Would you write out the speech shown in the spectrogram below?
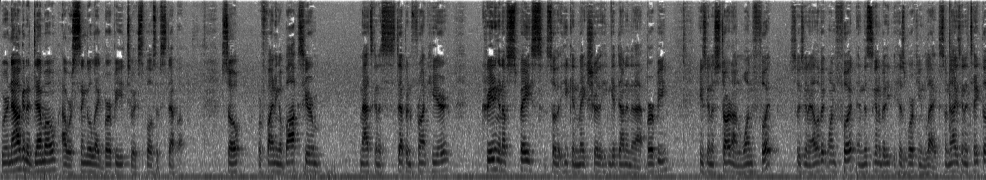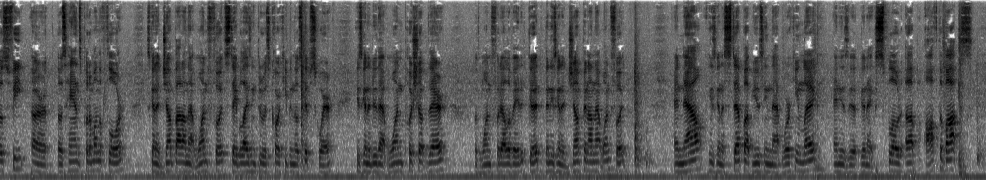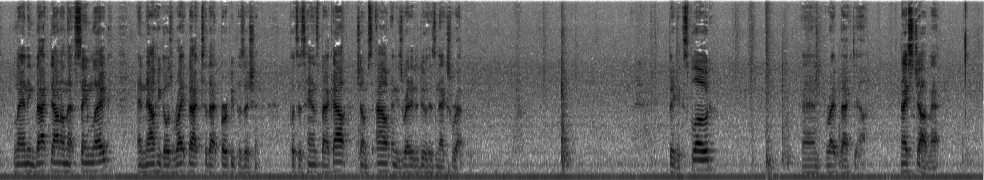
We're now gonna demo our single leg burpee to explosive step up. So we're finding a box here. Matt's gonna step in front here, creating enough space so that he can make sure that he can get down into that burpee. He's gonna start on one foot. So he's gonna elevate one foot and this is gonna be his working leg. So now he's gonna take those feet, or those hands, put them on the floor. He's gonna jump out on that one foot, stabilizing through his core, keeping those hips square. He's gonna do that one push up there with one foot elevated, good. Then he's gonna jump in on that one foot. And now he's gonna step up using that working leg and he's gonna explode up off the box, landing back down on that same leg. And now he goes right back to that burpee position. Puts his hands back out, jumps out, and he's ready to do his next rep. Big explode, and right back down. Nice job, Matt.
